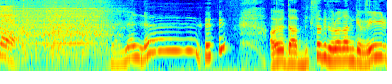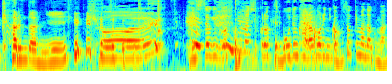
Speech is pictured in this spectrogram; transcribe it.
해. 랄랄라. 어휴, 나 믹서기 돌아가는 게 왜 이렇게 아름답니? 별. 믹서기가 소리만 시끄럽지 뭐든 갈아버리니까 무섭기만 하구만.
